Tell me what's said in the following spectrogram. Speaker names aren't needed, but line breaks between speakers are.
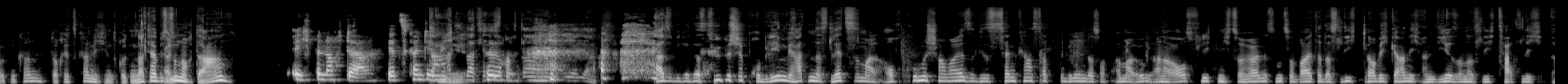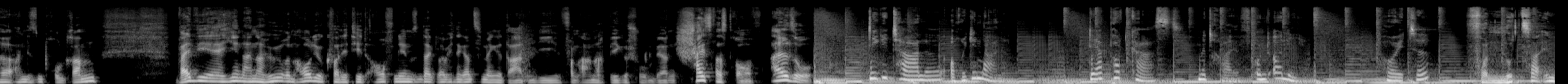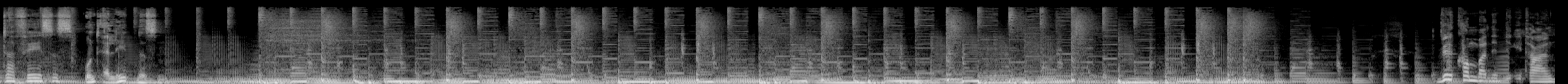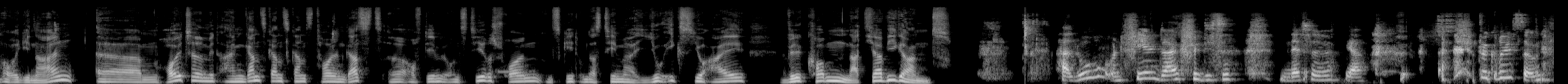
drücken kann. Doch, jetzt kann ich ihn drücken. Nadja, bist du noch da?
Ich bin noch da. Jetzt könnt ihr da, mich Nadja hören.
Ja, ja. Also wieder das typische Problem. Wir hatten das letzte Mal auch komischerweise dieses Zencaster-Problem, dass auf einmal irgendeiner rausfliegt, nicht zu hören ist und so weiter. Das liegt, glaube ich, gar nicht an dir, sondern es liegt tatsächlich äh, an diesem Programm. Weil wir ja hier in einer höheren Audioqualität aufnehmen, sind da, glaube ich, eine ganze Menge Daten, die von A nach B geschoben werden. Scheiß was drauf. Also.
Digitale Originale. Der Podcast mit Ralf und Olli. Heute
von Nutzerinterfaces und Erlebnissen. Willkommen bei den digitalen Originalen. Ähm, heute mit einem ganz, ganz, ganz tollen Gast, äh, auf den wir uns tierisch freuen. Es geht um das Thema UX, UI. Willkommen, Nadja Wiegand.
Hallo und vielen Dank für diese nette ja, Begrüßung.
